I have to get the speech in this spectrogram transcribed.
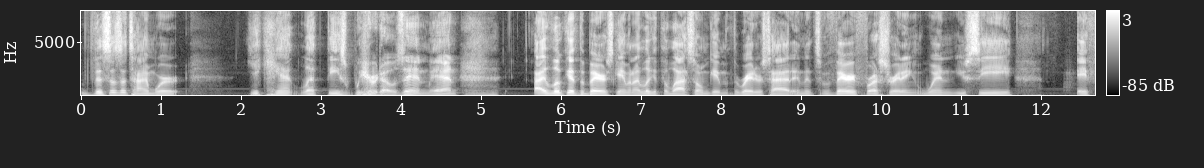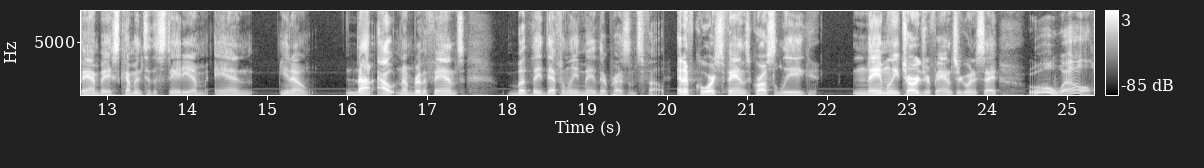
this is a time where you can't let these weirdos in, man. I look at the Bears game and I look at the last home game that the Raiders had, and it's very frustrating when you see a fan base come into the stadium and, you know, not outnumber the fans, but they definitely made their presence felt. And of course, fans across the league, namely Charger fans, are going to say, oh, well,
